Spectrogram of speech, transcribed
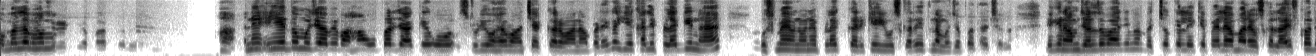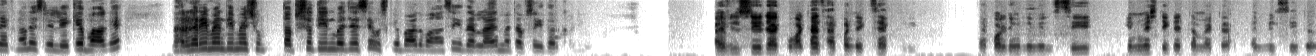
मतलब हम Unfortunate की आप बात कर रहे हैं हाँ नहीं ये तो मुझे अभी वहाँ ऊपर जाके वो स्टूडियो है वहाँ चेक करवाना पड़ेगा ये खाली प्लग इन है उसमें उन्होंने प्लग करके यूज़ करे इतना मुझे पता चला लेकिन हम जल्दबाजी में बच्चों के लेके पहले हमारे उसका लाइफ का देखना था इसलिए लेके भागे नरहरी में थी मैं तब से तीन बजे से उसके बाद वहाँ से इधर लाए मैं तब से इधर खड़ी हूँ I will see that what has happened exactly. Accordingly, we'll see, investigate the matter, and we'll see the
